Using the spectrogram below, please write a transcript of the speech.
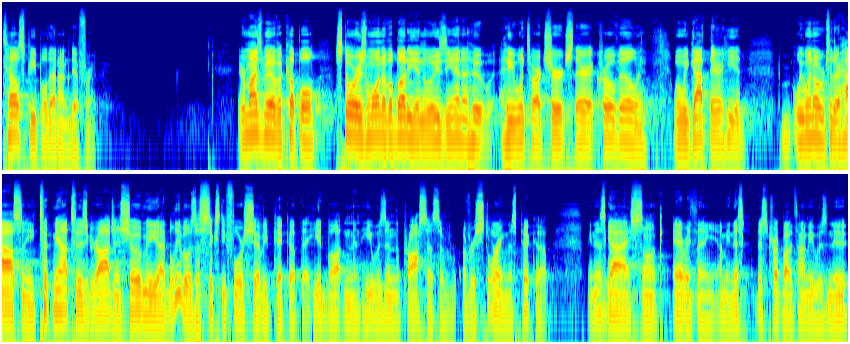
tells people that I'm different? It reminds me of a couple stories. One of a buddy in Louisiana who he went to our church there at Crowville, and when we got there, he had we went over to their house and he took me out to his garage and showed me i believe it was a 64 chevy pickup that he had bought and he was in the process of, of restoring this pickup I mean, this guy sunk everything. I mean, this, this truck, by the time he was new,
